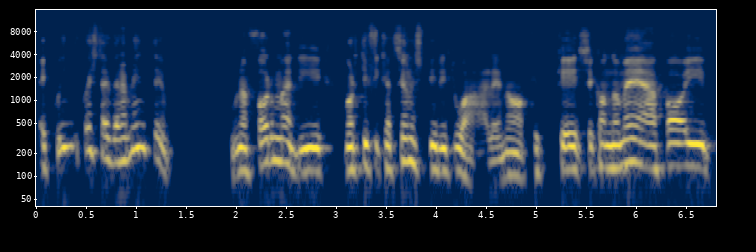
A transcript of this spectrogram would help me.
E quindi questa è veramente una forma di mortificazione spirituale, no? che, che, secondo me ha poi,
